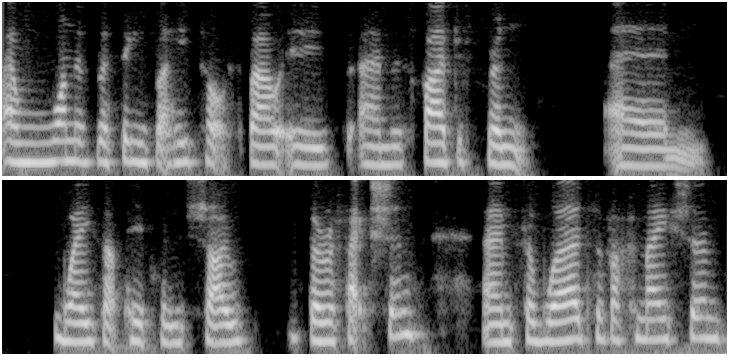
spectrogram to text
And one of the things that he talks about is um, there's five different um, ways that people can show their affection. Um, so words of affirmation,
